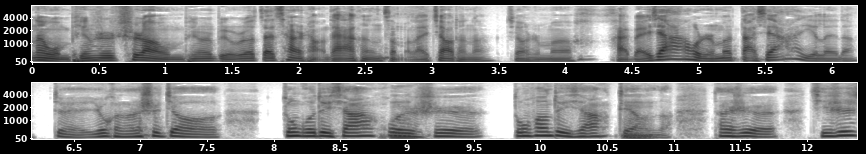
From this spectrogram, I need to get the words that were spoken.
那我们平时吃到，我们平时比如说在菜市场，大家可能怎么来叫它呢？叫什么海白虾或者什么大虾一类的？对，有可能是叫中国对虾，或者是东方对虾这样的。嗯但是其实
